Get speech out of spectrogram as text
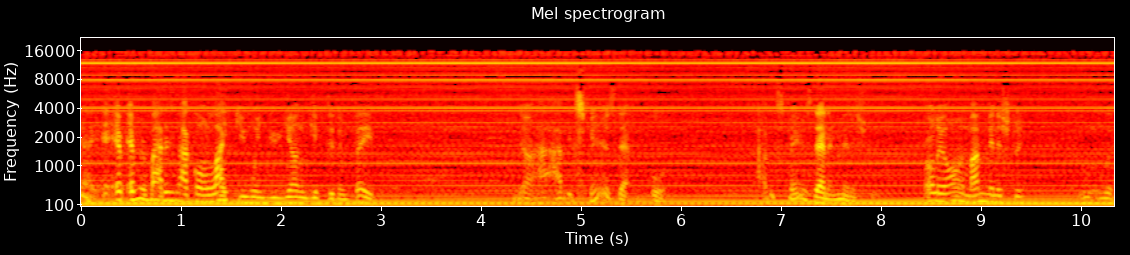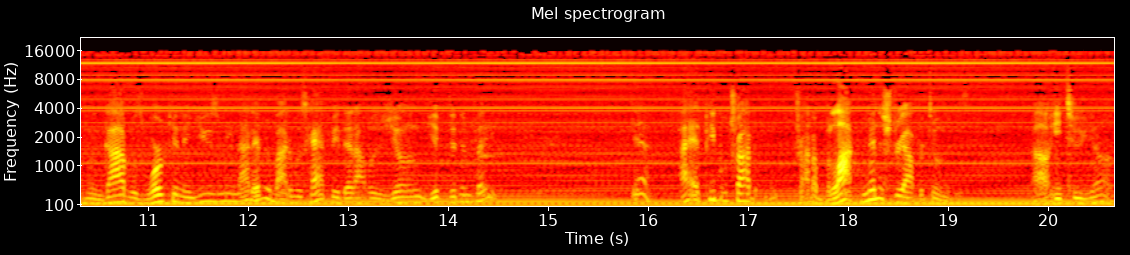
yeah. Everybody's not gonna like you when you're young, gifted, and favored. You know, I, have experienced that before. I've experienced that in ministry. Early on in my ministry, when God was working and using me, not everybody was happy that I was young, gifted, and favored. Yeah, I had people try to try to block ministry opportunities. Oh, he too young.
